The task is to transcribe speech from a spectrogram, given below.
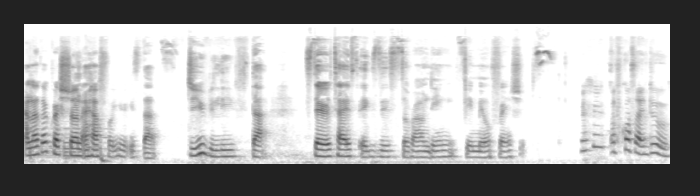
Another question I have for you is that do you believe that stereotypes exist surrounding female friendships? Mm-hmm. Of course, I do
